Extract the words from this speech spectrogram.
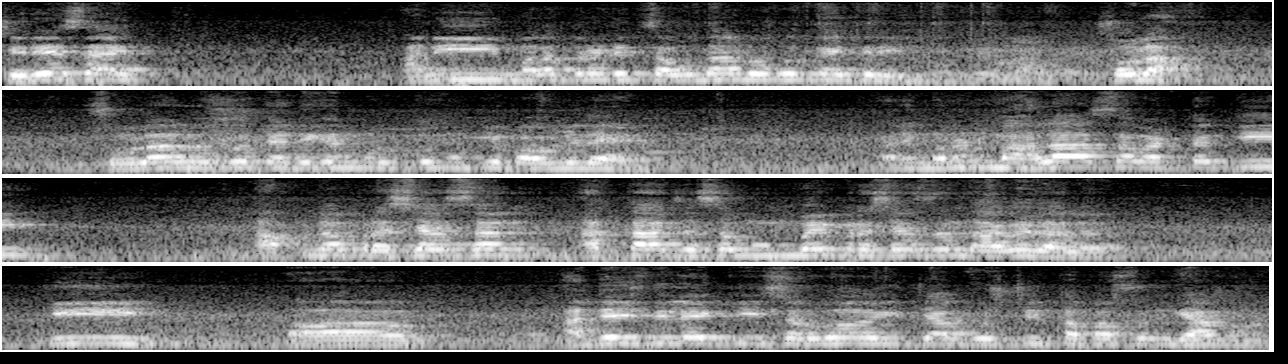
सिरियस आहेत. आणि मला तर वाटते चौदा लोक काहीतरी सोळा सोळा लोक त्या ठिकाणी मृत्युमुखी पावलेले आहेत. आणि म्हणून मला असं वाटतं की आपलं प्रशासन आता जसं मुंबई प्रशासन जागं झालं की आदेश दिले की सर्व ज्या गोष्टी तपासून घ्या म्हणून.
